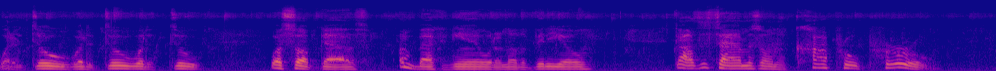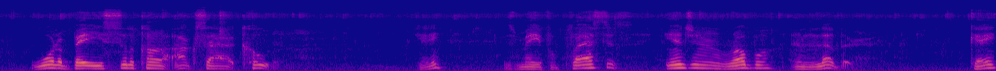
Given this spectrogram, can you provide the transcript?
What it do, what it do, what it do. What's up, guys? I'm back again with another video. Guys, this time it's on a CarPro Perl water-based silicon oxide coating. Okay, it's made for plastics, engine, rubber, and leather. Okay,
